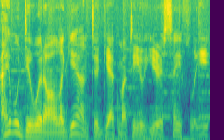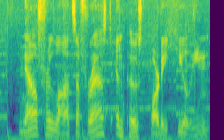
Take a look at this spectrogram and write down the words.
I would do it all again to get Mateo here safely. Now for lots of rest and postpartum healing.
